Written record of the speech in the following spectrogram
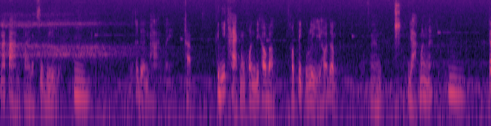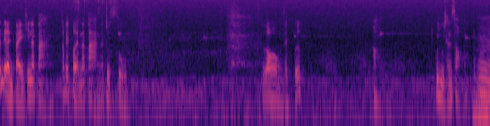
หน้าต่างไปแบบสูบบุหรี่อืมแล้วก็เดินผ่านไปครับ คือนี้แขกบางคนที่เขาแบบเขาติดบุหรี่เขาจะ อ่าอยากบ้างนะอืมก็เดินไปที่หน้าต่าง ก็ไปเปิดหน้าต่างแล้วจุดสูบโล่งเสร็จปุ๊บอ๋อกูอยู่ชั้นสองอืม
